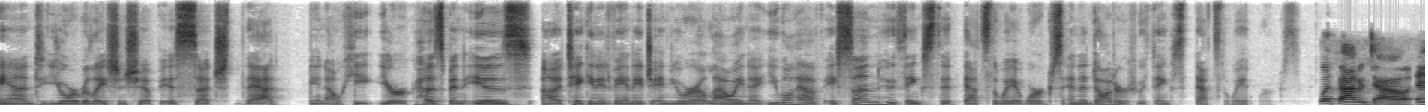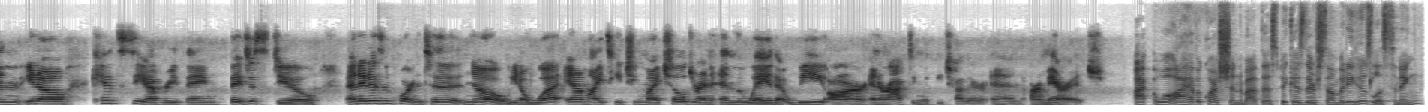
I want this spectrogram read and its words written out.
and your relationship is such that you know he your husband is uh, taking advantage and you are allowing it you will have a son who thinks that that's the way it works and a daughter who thinks that's the way it works. Without a doubt. And you know kids see everything. They just do. And it is important to know you know what am i teaching my children in the way that we are interacting with each other in our marriage? I, well i have a question about this because there's somebody who's listening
